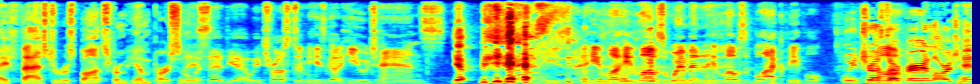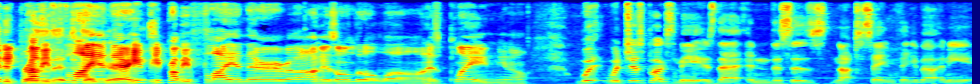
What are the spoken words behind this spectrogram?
a faster response from him personally. They said, "Yeah, we trust him. He's got huge hands. Yep. Yes. He's and he lo- he loves women and he loves black people. We trust Oh, our very large-handed He'd probably president. to fly in there. He he'd probably fly in there on his own little uh, on his plane. You know, What what just bugs me is that, and this is not to say anything about any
